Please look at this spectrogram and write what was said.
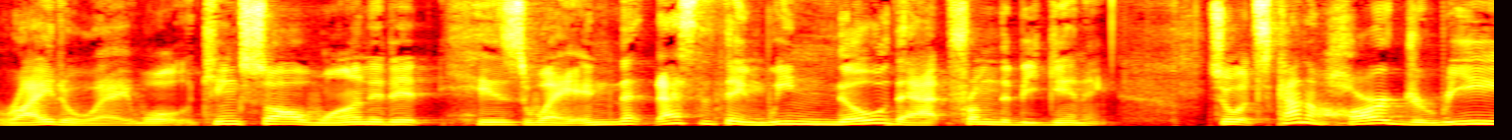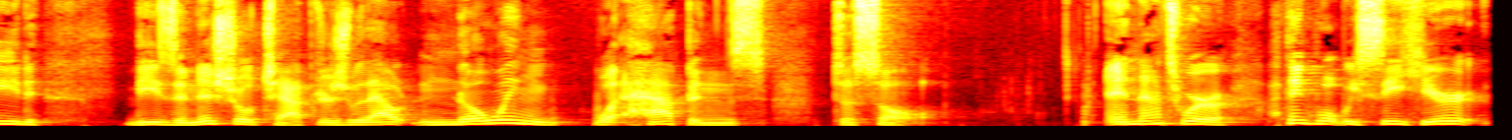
right away. Well, King Saul wanted it his way. And that's the thing, we know that from the beginning. So it's kind of hard to read these initial chapters without knowing what happens to Saul. And that's where I think what we see here,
